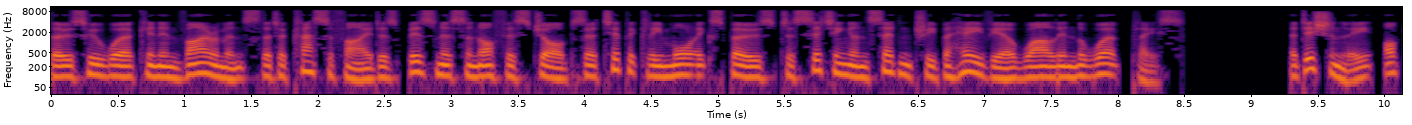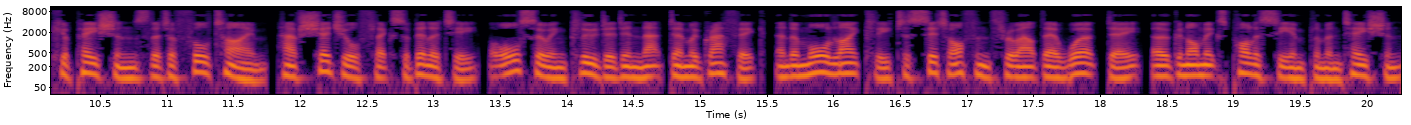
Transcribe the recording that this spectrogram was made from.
Those who work in environments that are classified as business and office jobs are typically more exposed to sitting and sedentary behavior while in the workplace. Additionally, occupations that are full-time, have schedule flexibility, are also included in that demographic, and are more likely to sit often throughout their workday. Ergonomics policy implementation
